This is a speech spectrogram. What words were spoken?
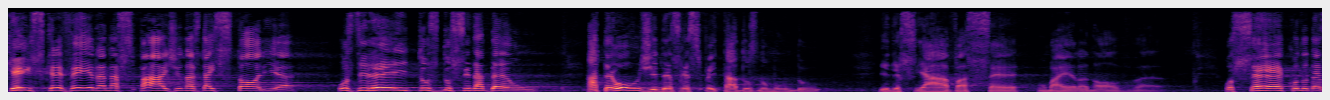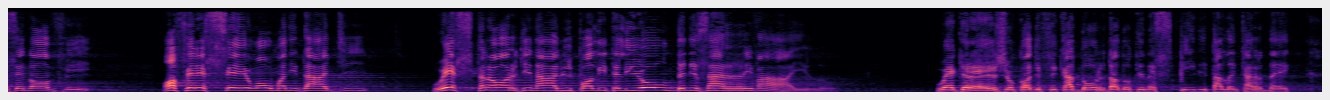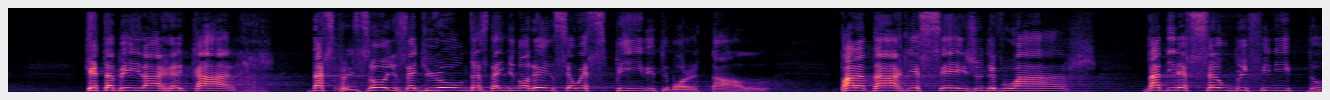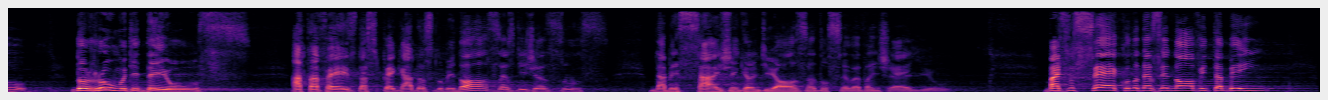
que escrevera nas páginas da história os direitos do cidadão, até hoje desrespeitados no mundo, iniciava-se uma era nova. O século XIX ofereceu à humanidade o extraordinário Hippolyte Lyon Denis Rivailo, o egrégio codificador da doutrina espírita Allan Kardec, que também irá arrancar das prisões hediondas da ignorância o espírito imortal, para dar-lhe sejo de voar na direção do infinito, no rumo de Deus, através das pegadas luminosas de Jesus, na mensagem grandiosa do seu Evangelho. Mas o século XIX também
